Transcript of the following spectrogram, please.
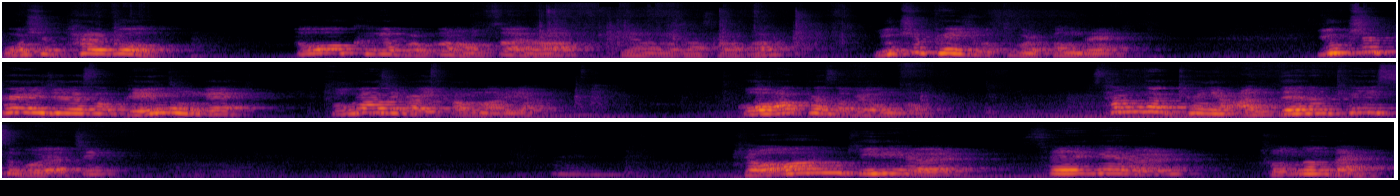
58, 9또 크게 볼 건 없어요. 뒤에 넘어가서. 60페이지부터 볼 건데. 60페이지에서 배운 게 두 가지가 있단 말이야. 그 앞에서 배운 거. 삼각형이 안 되는 케이스 뭐였지? 변 길이를 세 개를 줬는데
